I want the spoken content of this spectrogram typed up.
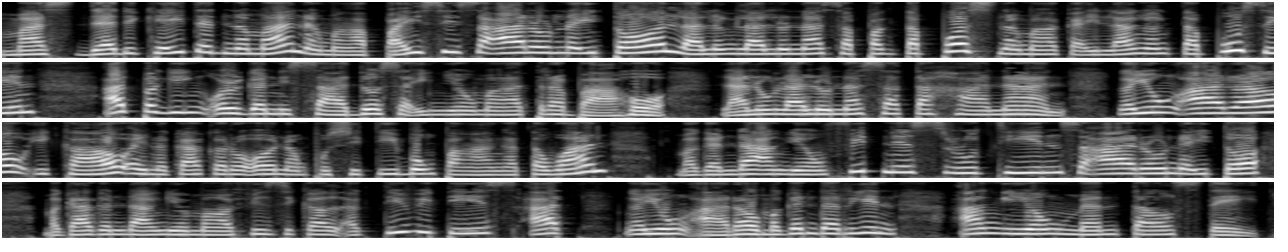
Mas dedicated naman ang mga Pisces sa araw na ito, lalong-lalo na sa pagtapos ng mga kailangang tapusin at paging organisado sa inyong mga trabaho, lalong-lalo na sa tahanan. Ngayong araw, ikaw ay nakakaroon ng positibong pangangatawan, maganda ang iyong fitness routine sa araw na ito, magaganda ang iyong mga physical activities at ngayong araw maganda rin ang iyong mental state.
